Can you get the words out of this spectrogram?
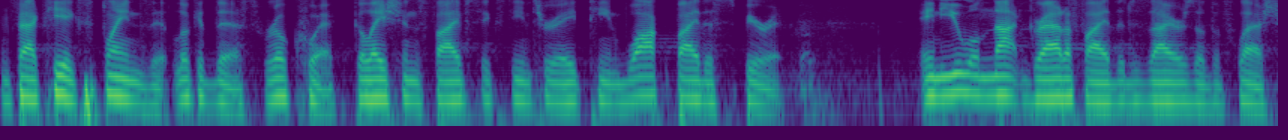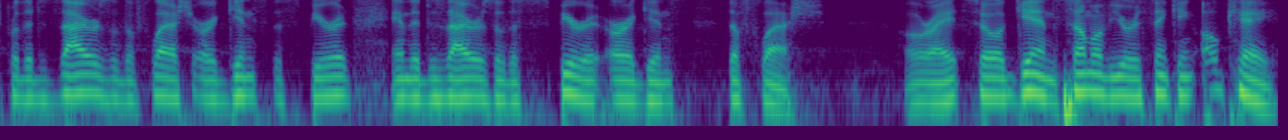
in fact, he explains it. Look at this real quick. Galatians 5 16 through 18. Walk by the Spirit, and you will not gratify the desires of the flesh. For the desires of the flesh are against the Spirit, and the desires of the Spirit are against the flesh. All right? So, again, some of you are thinking, okay,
